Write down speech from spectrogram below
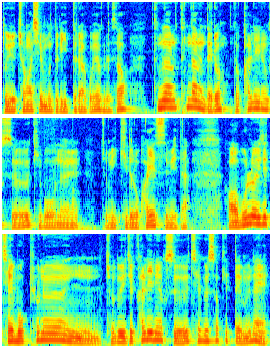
또 요청하시는 분들이 있더라고요. 그래서 틈나는, 틈나는 대로 또 Kali Linux 기본을 좀 익히도록 하겠습니다. 어, 물론 이제 제 목표는 저도 이제 Kali Linux 책을 썼기 때문에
